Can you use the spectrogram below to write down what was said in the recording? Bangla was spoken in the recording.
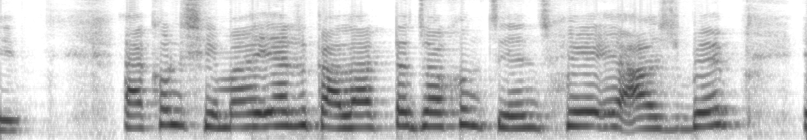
এখন সেমাইয়ের কালারটা যখন চেঞ্জ হয়ে আসবে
